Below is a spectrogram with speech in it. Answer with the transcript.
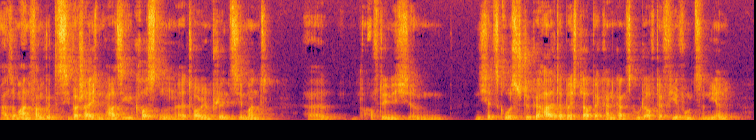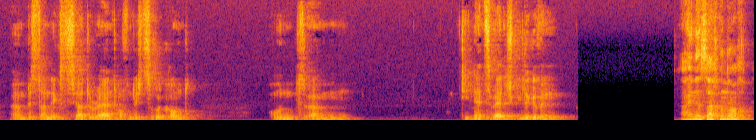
also am Anfang wird es sie wahrscheinlich ein paar Siege kosten. Äh, Torian Prince, jemand, äh, auf den ich ähm, nicht jetzt große Stücke halte, aber ich glaube, er kann ganz gut auf der 4 funktionieren ähm, bis dann nächstes Jahr Durant hoffentlich zurückkommt. Und ähm, die Nets werden Spiele gewinnen. Eine Sache noch.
